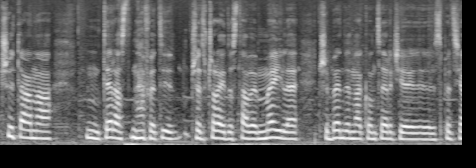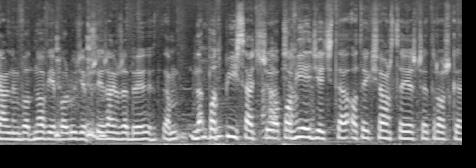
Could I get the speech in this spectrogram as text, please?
czytana. Mm, teraz nawet y, przedwczoraj dostałem maile, czy będę na koncercie specjalnym w Odnowie, bo ludzie przyjeżdżają, żeby tam podpisać, czy Aha, opowiedzieć ta, o tej książce jeszcze troszkę.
